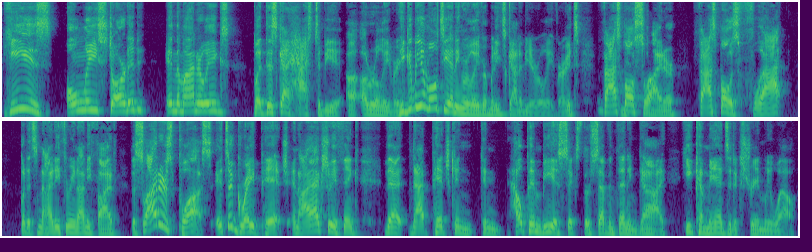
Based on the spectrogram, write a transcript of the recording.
he is only started in the minor leagues, but this guy has to be a, a reliever. He could be a multi inning reliever, but he's got to be a reliever. It's fastball slider. Fastball is flat but it's 93 95 the sliders plus. It's a great pitch and i actually think that that pitch can can help him be a sixth or seventh inning guy. He commands it extremely well.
